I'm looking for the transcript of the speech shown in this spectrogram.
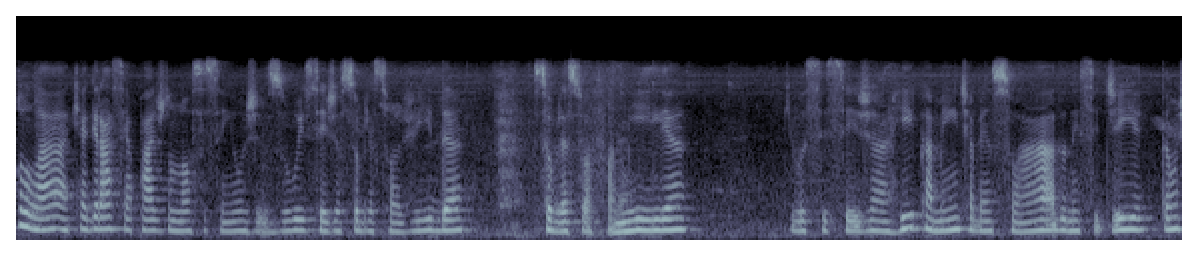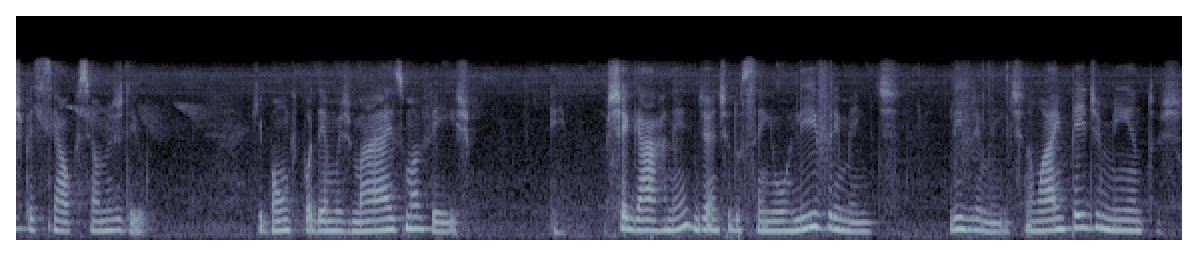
Olá, que a graça e a paz do nosso Senhor Jesus seja sobre a sua vida, sobre a sua família, que você seja ricamente abençoado nesse dia tão especial que o Senhor nos deu. Que bom que podemos mais uma vez eh, chegar né, diante do Senhor livremente, livremente. Não há impedimentos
